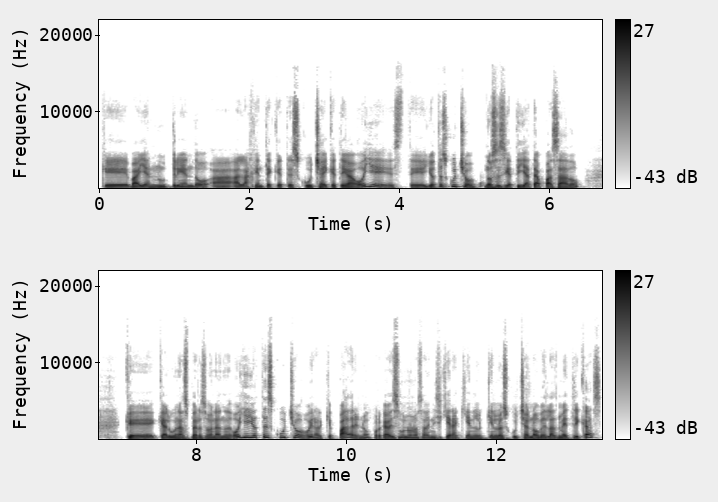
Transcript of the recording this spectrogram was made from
que vayan nutriendo a, la gente que te escucha y que te diga, oye, este, yo te escucho. No sé si a ti ya te ha pasado que, algunas personas, oye, yo te escucho, oye, qué padre, ¿no? Porque a veces uno no sabe ni siquiera quién, quién lo escucha, ¿no? Ves las métricas,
